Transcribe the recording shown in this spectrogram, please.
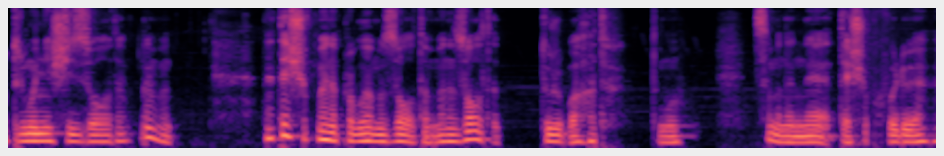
Утримання 6 золота. Ну, не те, що в мене проблеми з золотом. В мене золота дуже багато, тому це мене не те, що хвилює.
